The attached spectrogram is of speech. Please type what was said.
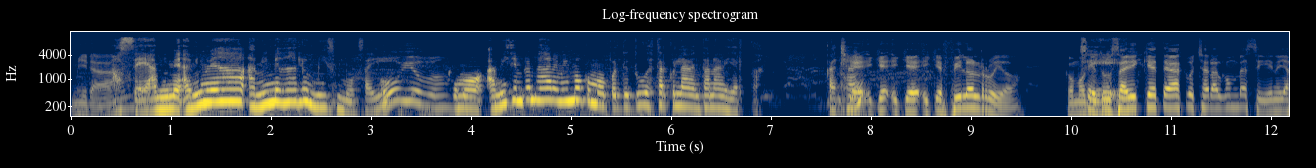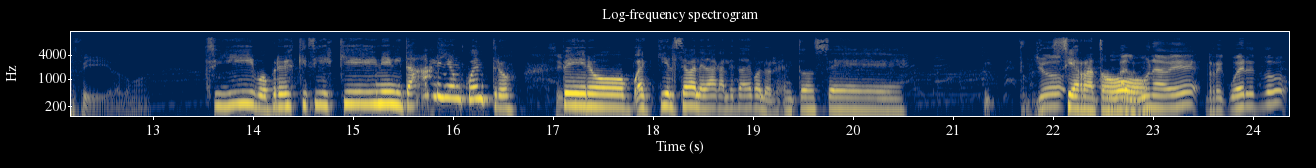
Mira. No sé, a mí me, a mí me da, a mí me da lo mismo, ¿sabes? Obvio. Como, a mí siempre me da lo mismo como porque tú estar con la ventana abierta. ¿Cachai? y, que, y, que, y que filo el ruido. Como que tú sabes que te va a escuchar algún vecino y ya filo. Como... Sí, pero es que sí, es que inevitable yo encuentro. Sí, pero aquí el Seba le da caleta de color, entonces Yo cierra todo. alguna vez recuerdo,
